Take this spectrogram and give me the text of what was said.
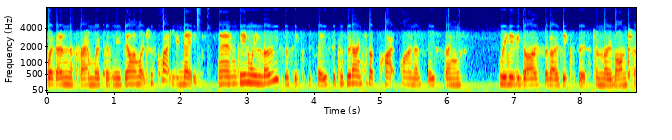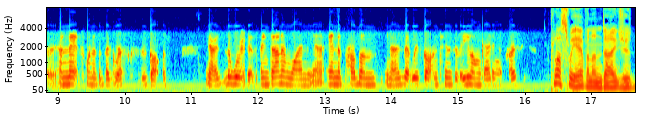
within the framework of New Zealand, which is quite unique. And then we lose this expertise because we don't have a pipeline of these things ready to go for those experts to move on to. And that's one of the big risks we've got with you know, the work that's been done in Waimea and the problem, you know, that we've got in terms of elongating the process. Plus we have an endangered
